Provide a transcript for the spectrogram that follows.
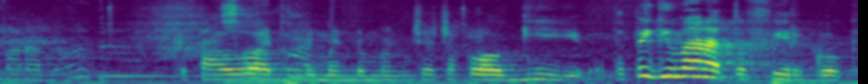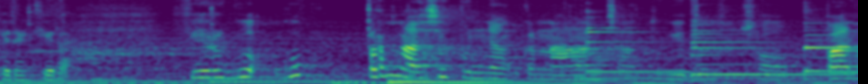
parah banget Ketahuan demen-demen cocok logi gitu. Tapi gimana tuh Virgo kira-kira? Virgo gue pernah sih punya kenalan satu gitu sopan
